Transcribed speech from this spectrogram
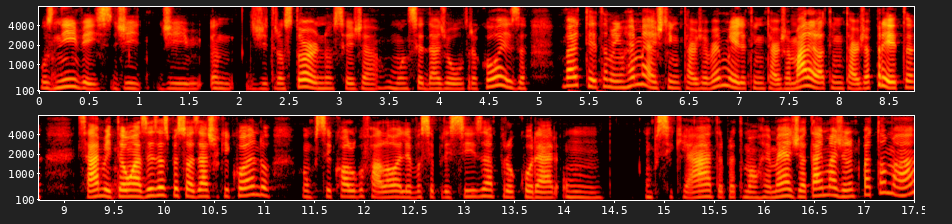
os níveis de, de, de transtorno, seja uma ansiedade ou outra coisa, vai ter também um remédio. Tem um tarja vermelha, tem um tarja amarela, tem um tarja preta, sabe? Então, às vezes as pessoas acham que quando um psicólogo fala, olha, você precisa procurar um, um psiquiatra para tomar um remédio, já está imaginando que vai tomar.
